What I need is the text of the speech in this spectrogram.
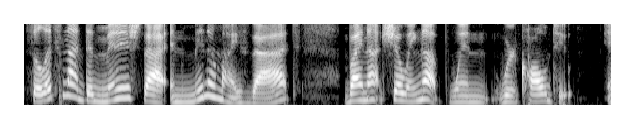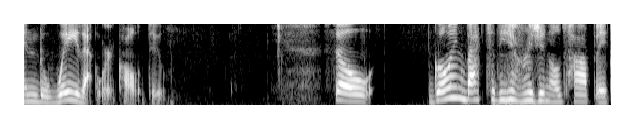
So let's not diminish that and minimize that by not showing up when we're called to in the way that we're called to. So, going back to the original topic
